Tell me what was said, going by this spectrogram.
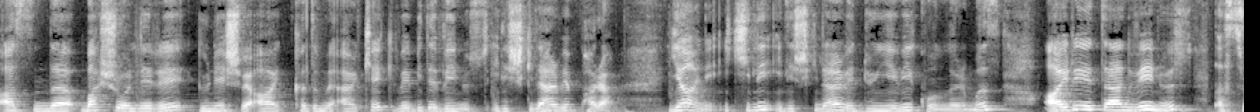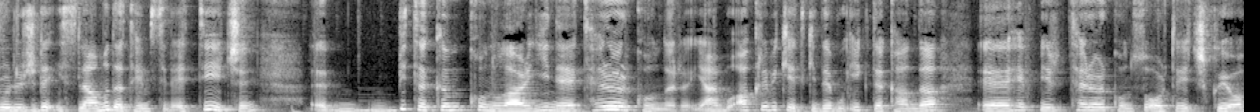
aslında başrolleri Güneş ve Ay, kadın ve erkek ve bir de Venüs, ilişkiler ve para. Yani ikili ilişkiler ve dünyevi konularımız. Ayrıyeten Venüs astrolojide İslam'ı da temsil ettiği için e, bir takım konular yine terör konuları yani bu akrebik etkide bu ilk dekanda e, hep bir terör konusu ortaya çıkıyor.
